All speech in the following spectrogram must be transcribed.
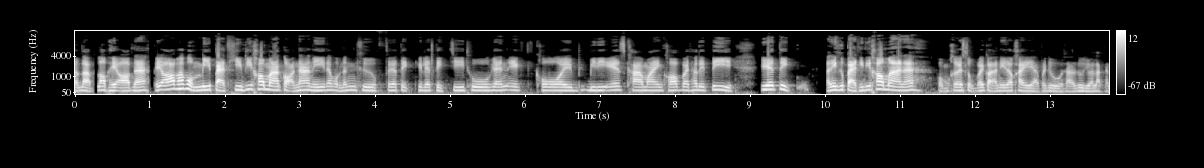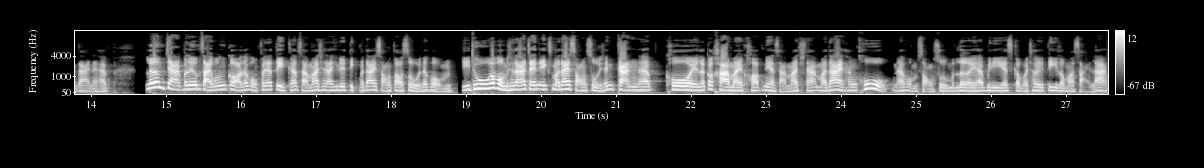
สำหรับรอบเพย์ออฟนะเพย์ออฟครับผมมี 8 ทีมที่เข้ามาก่อนหน้านี้นะผมนั่นคือเฟเ t ติก h ิเลติก G2 GNX Koi BDS Carmine Corp Vitality ฮิเลติกอันนี้คือ 8 ทีมที่เข้ามานะ ผมเคยสรุปไว้ก่อนอันนี้แล้วใครอยากไปดูสามารถดูย้อนหลังกันได้นะครับ เริ่มจากประเดิมสายบนก่อนนะผมฟ a นติกครับสามารถชนะฮิเลติกมาได้ 2 ต่อ0นะผมอีทูก็ผมชนะเจนเอ็กซ์มาได้ 2 0 เช่นกันครับ โคยแล้วก็คาร์ไมคอปเนี่ยสามารถชนะมาได้ทั้งคู่นะผม 2 0 หมดเลยครับ BDS กับ Vitality ลงมาสายล่าง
